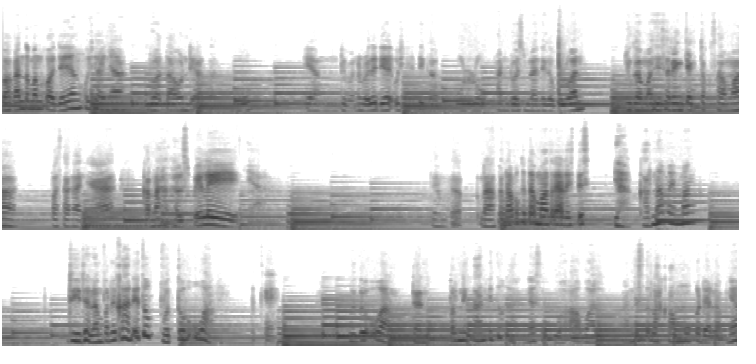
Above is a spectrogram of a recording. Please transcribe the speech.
bahkan temanku aja yang usianya 2 tahun di yang di mana berarti dia usia 30-an 29 30-an juga masih sering cekcok sama pasangannya karena hal-hal sepele. Ya. Nah kenapa kita materialistis? Ya karena memang di dalam pernikahan itu butuh uang. Oke. butuh uang. Dan pernikahan itu hanya sebuah awal. Nanti setelah kamu ke dalamnya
